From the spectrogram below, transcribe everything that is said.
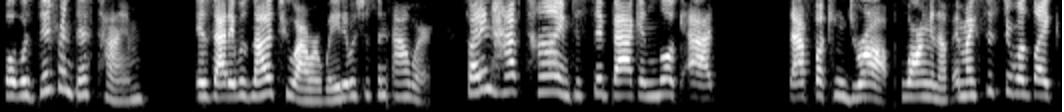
What was different this time is that it was not a two hour wait, it was just an hour. So I didn't have time to sit back and look at that fucking drop long enough. And my sister was like,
